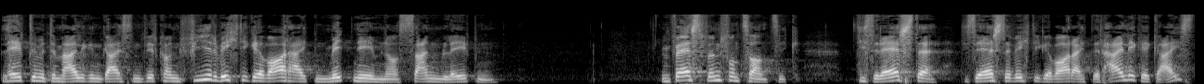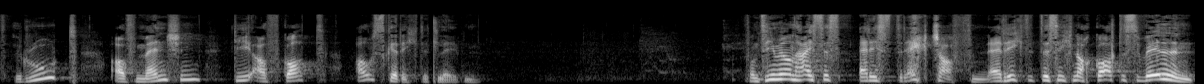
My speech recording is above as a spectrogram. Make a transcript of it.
lebte mit dem Heiligen Geist und wir können vier wichtige Wahrheiten mitnehmen aus seinem Leben. Im Vers 25, diese erste, diese erste wichtige Wahrheit, der Heilige Geist ruht auf Menschen, die auf Gott ausgerichtet leben. Von Simeon heißt es, er ist rechtschaffen, er richtete sich nach Gottes Willen,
